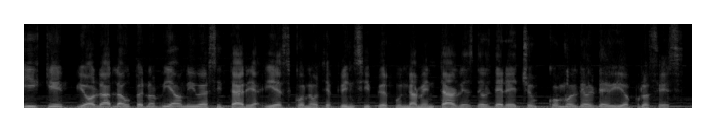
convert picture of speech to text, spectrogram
y que viola la autonomía universitaria y desconoce principios fundamentales del derecho como el del debido proceso.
